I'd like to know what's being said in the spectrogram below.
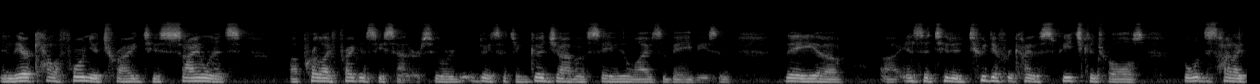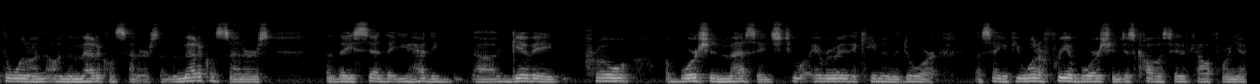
And there, California tried to silence uh, pro-life pregnancy centers who are doing such a good job of saving the lives of babies, and they uh, uh, instituted two different kind of speech controls. But we'll just highlight the one on, on the medical centers. So the medical centers, uh, they said that you had to uh, give a pro-abortion message to everybody that came in the door. Uh, saying if you want a free abortion, just call the state of California.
